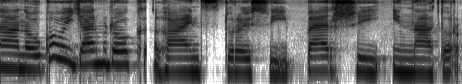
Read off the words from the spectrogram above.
На науковий ярмарок Гайнц створив свій перший інатор.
